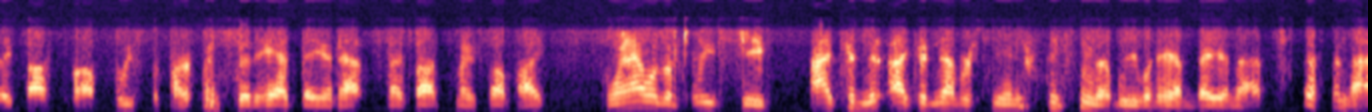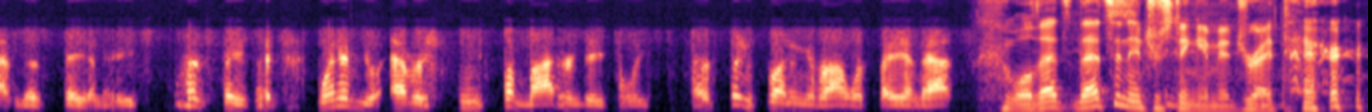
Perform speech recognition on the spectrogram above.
They talked about police departments that had bayonets, and I thought to myself, I when I was a police chief, I could I could never see anything that we would have bayonets, not in this day and age. Let's face it. When have you ever seen a modern day police department running around with bayonets? Well, that's that's an interesting image right there.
